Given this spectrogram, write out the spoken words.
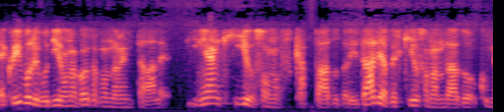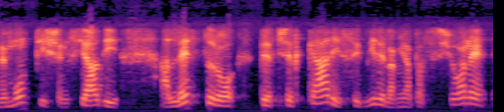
Ecco, io volevo dire una cosa fondamentale. Neanche io sono scappato dall'Italia perché io sono andato, come molti scienziati, all'estero per cercare e seguire la mia passione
